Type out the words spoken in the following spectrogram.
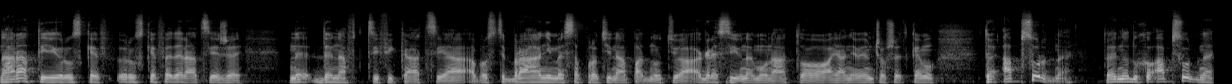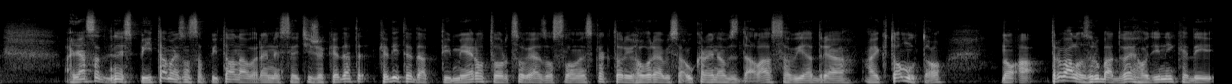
narratív Ruskej, Ruskej federácie, že denacifikácia a proste bránime sa proti napadnutiu a agresívnemu NATO a ja neviem čo všetkému. To je absurdné. To je jednoducho absurdné. A ja sa dnes pýtam, ja som sa pýtal na verejnej sieti, že kedy, kedy teda tí mierotvorcovia zo Slovenska, ktorí hovoria, aby sa Ukrajina vzdala, sa vyjadria aj k tomuto. No a trvalo zhruba dve hodiny, kedy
